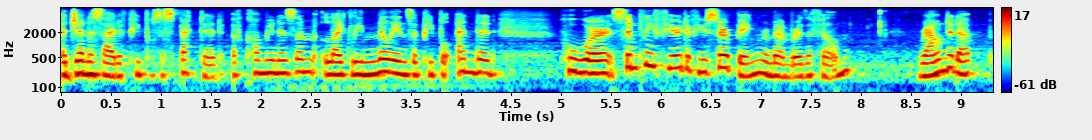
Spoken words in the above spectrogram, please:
a genocide of people suspected of communism, likely millions of people ended, who were simply feared of usurping, remember the film, rounded up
